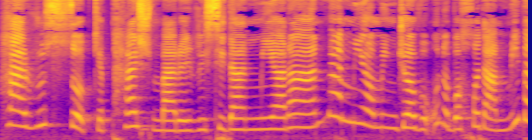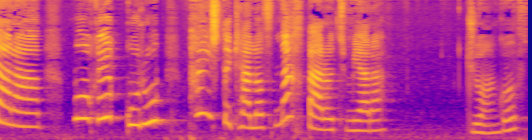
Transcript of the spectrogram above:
هر روز صبح که پشم برای رسیدن میارن من میام اینجا و اونو با خودم می‌برم. موقع غروب پنج تا کلاف نخ برات میارم. جوان گفت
